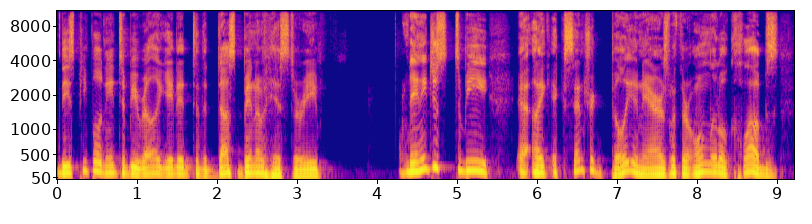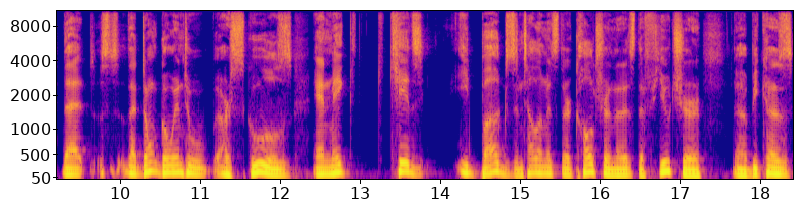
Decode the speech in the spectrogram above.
These people need to be relegated to the dustbin of history. They need just to be uh, like eccentric billionaires with their own little clubs that that don't go into our schools and make kids eat bugs and tell them it's their culture and that it's the future uh, because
